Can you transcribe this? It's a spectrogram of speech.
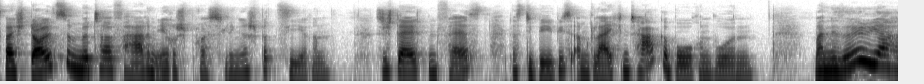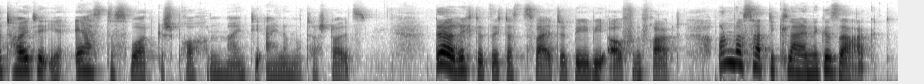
Zwei stolze Mütter fahren ihre Sprösslinge spazieren. Sie stellten fest, dass die Babys am gleichen Tag geboren wurden. Meine Silvia hat heute ihr erstes Wort gesprochen, meint die eine Mutter stolz. Da richtet sich das zweite Baby auf und fragt, und was hat die Kleine gesagt?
